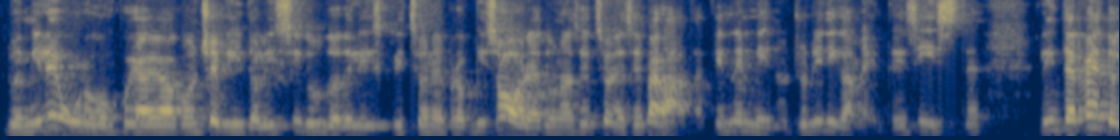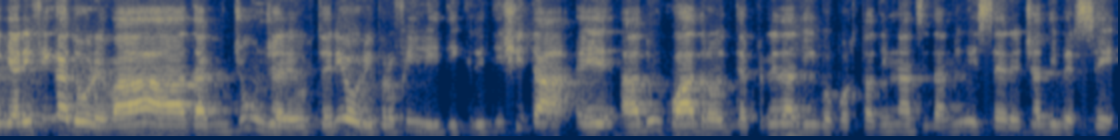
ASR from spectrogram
2001 con cui aveva concepito l'istituto dell'iscrizione provvisoria ad una sezione separata che nemmeno giuridicamente esiste L'intervento chiarificatore va ad aggiungere ulteriori profili di criticità e ad un quadro interpretativo portato innanzi dal Ministero già di per sé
